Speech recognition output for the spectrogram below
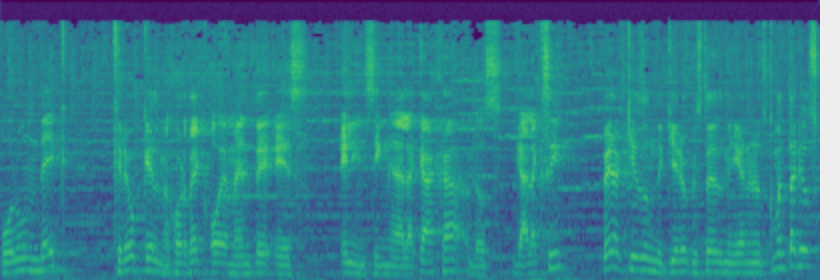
por un deck, creo que el mejor deck obviamente es el insignia de la caja, los Galaxy. Pero aquí es donde quiero que ustedes me digan en los comentarios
